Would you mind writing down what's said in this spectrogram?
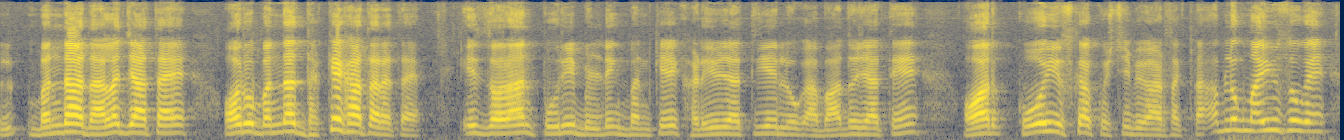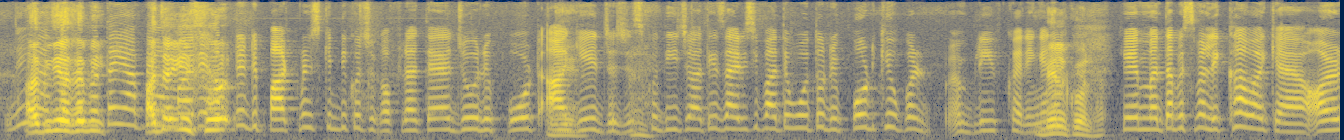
बंदा अदालत जाता है और वो बंदा धक्के खाता रहता है। इस दौरान पूरी बिल्डिंग बन के खड़ी हो जाती है लोग आबाद हो जाते हैं। और कोई उसका कुछ नहीं बिगाड़ सकता। अब लोग मायूस हो गए। अगली से भी अच्छा इस डिपार्टमेंट्स की भी कुछ गफलत है जो रिपोर्ट आगे जजेस को दी जाती है ज़ाहिर सी बात है वो तो रिपोर्ट के ऊपर बिलीव करेंगे बिल्कुल। कि मतलब इसमें लिखा हुआ क्या है और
